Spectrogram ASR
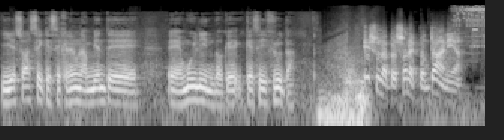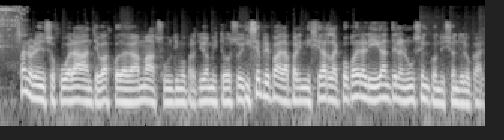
y eso hace que se genere un ambiente eh, muy lindo, que, que se disfruta. Es una persona espontánea. San Lorenzo jugará ante Vasco da Gama su último partido amistoso y se prepara para iniciar la Copa de la Liga ante la Lanús en condición de local.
